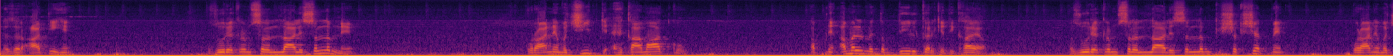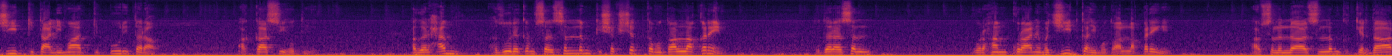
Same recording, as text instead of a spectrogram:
نظر آتی ہیں۔ حضور اکرم صلی اللہ علیہ وسلم نے قرآن مجید کے احکامات کو اپنے عمل میں تبدیل کر کے دکھایا۔ حضور اکرم صلی اللہ علیہ وسلم کی شخصیت میں قرآن مجید کی تعلیمات کی پوری طرح عکاسی ہوتی ہے۔ اگر ہم حضور اکرم صلی اللہ علیہ وسلم کی شخصیت کا مطالعہ کریں، تو دراصل اور ہم قرآن مجید کا ہی مطالعہ کریں گے۔ آپ صلی اللہ علیہ وسلم کا کردار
